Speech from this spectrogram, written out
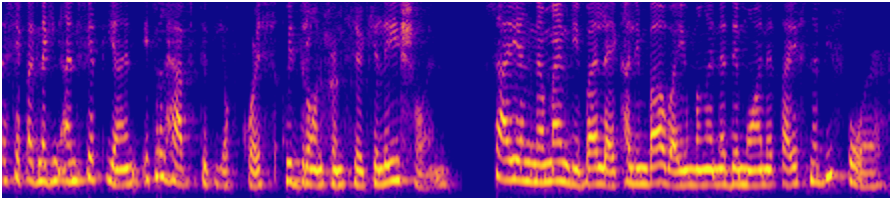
Kasi pag naging unfit yan, it will have to be, of course, withdrawn from circulation. Sayang naman, di ba? Like, halimbawa, yung mga na-demonetize na before.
